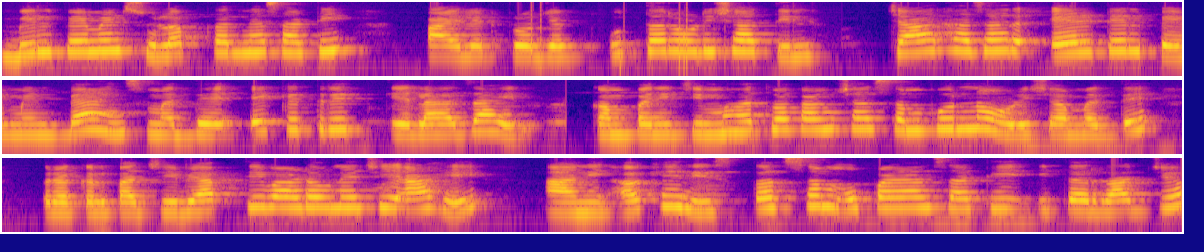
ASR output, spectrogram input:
बिल पेमेंट सुलभ करण्यासाठी पायलट प्रोजेक्ट उत्तर ओडिशातील चार हजार एअरटेल पेमेंट बँक्समध्ये एकत्रित केला जाईल. कंपनीची महत्वाकांक्षा संपूर्ण ओडिशामध्ये प्रकल्पाची व्याप्ती वाढवण्याची आहे आणि अखेरीस तत्सम उपायांसाठी इतर राज्य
